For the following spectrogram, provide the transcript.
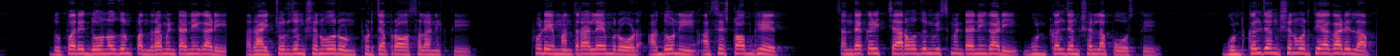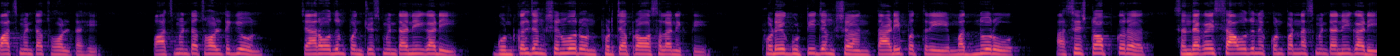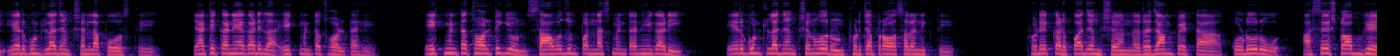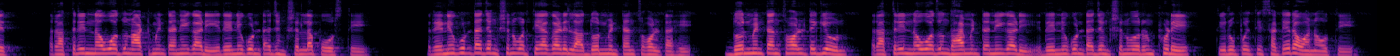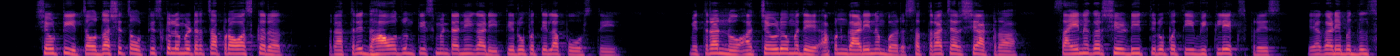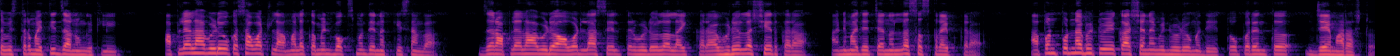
दुपारी दोन वाजून पंधरा मिनिटांनी गाडी रायचूर जंक्शनवरून पुढच्या प्रवासाला निघते. पुढे मंत्रालयम रोड अदोनी असे स्टॉप घेत संध्याकाळी चार वाजून वीस मिनिटांनी गाडी गुंटकल जंक्शनला पोहोचते. गुंटकल जंक्शनवरती या गाडीला पाच मिनिटाचा हॉल्ट आहे. पाच मिनिटाचा हॉल्ट घेऊन चार वाजून पंचवीस मिनिटांनी गाडी गुंटकल जंक्शनवरून पुढच्या प्रवासाला निघते. पुढे गुटी जंक्शन ताडीपत्री मदनोरू असे स्टॉप करत संध्याकाळी सहा वाजून एकोणपन्नास मिनिटांनी ही गाडी एअरगुंटला जंक्शनला पोहोचते. या ठिकाणी या गाडीला एक मिनिटाचा हॉल्ट आहे. एक मिनिटाचा हॉल्ट घेऊन सहा वाजून पन्नास मिनिटांनी ही गाडी एअरगुंटला जंक्शनवरून पुढच्या प्रवासाला निघते. पुढे कडपा जंक्शन रजामपेटा कोडुरू असे स्टॉप घेत रात्री नऊ वाजून आठ मिनिटांनी ही गाडी रेणीगुंटा जंक्शनला पोहोचते. रेणीगुंटा जंक्शनवरती या गाडीला दोन मिनिटांचा हॉल्ट आहे. दोन मिनिटांचा हॉल्ट घेऊन रात्री नऊ वाजून दहा मिनिटांनी ही गाडी रेणीगुंटा जंक्शनवरून पुढे तिरुपतीसाठी रवाना होते. शेवटी चौदाशे चौतीस किलोमीटरचा प्रवास करत रात्री दहा वाजून तीस मिनिटांनी ही गाडी तिरुपतीला पोहोचते. मित्रांनो आजच्या व्हिडिओमध्ये आपण गाडी नंबर सतरा चारशे अठरा साईनगर शिर्डी तिरुपती विकली एक्सप्रेस या गाडीबद्दल सविस्तर माहिती जाणून घेतली. आपल्याला हा व्हिडिओ कसा वाटला मला कमेंट बॉक्समध्ये नक्की सांगा. जर आपल्याला हा व्हिडिओ आवडला असेल तर व्हिडिओला लाईक करा व्हिडिओला शेअर करा आणि माझ्या चॅनलला सबस्क्राईब करा. आपण पुन्हा भेटू एका अशा नवीन व्हिडिओमध्ये. तोपर्यंत जय महाराष्ट्र.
